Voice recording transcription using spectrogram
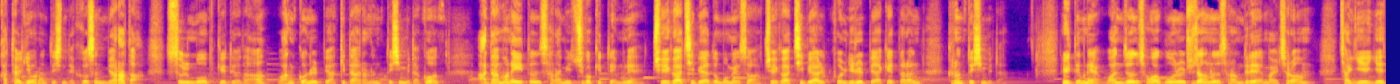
가탈기어라는 뜻인데 그것은 멸하다, 쓸모없게 되다, 왕권을 빼앗기다라는 뜻입니다. 곧 아담 안에 있던 사람이 죽었기 때문에 죄가 지배하던 몸에서 죄가 지배할 권리를 빼앗겠다는 그런 뜻입니다. 그렇기 때문에 완전 성화 구원을 주장하는 사람들의 말처럼 자기의 옛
